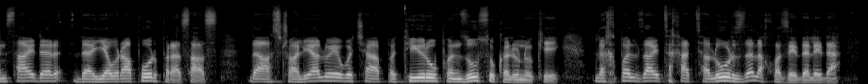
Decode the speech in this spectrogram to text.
انسایډر د یو راپور پر اساس، د اسټرالیا لویه وچه په تېرو پنځوسو کلونو کې له خپل ځای څخه څلور ځله خوځېدلې ده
